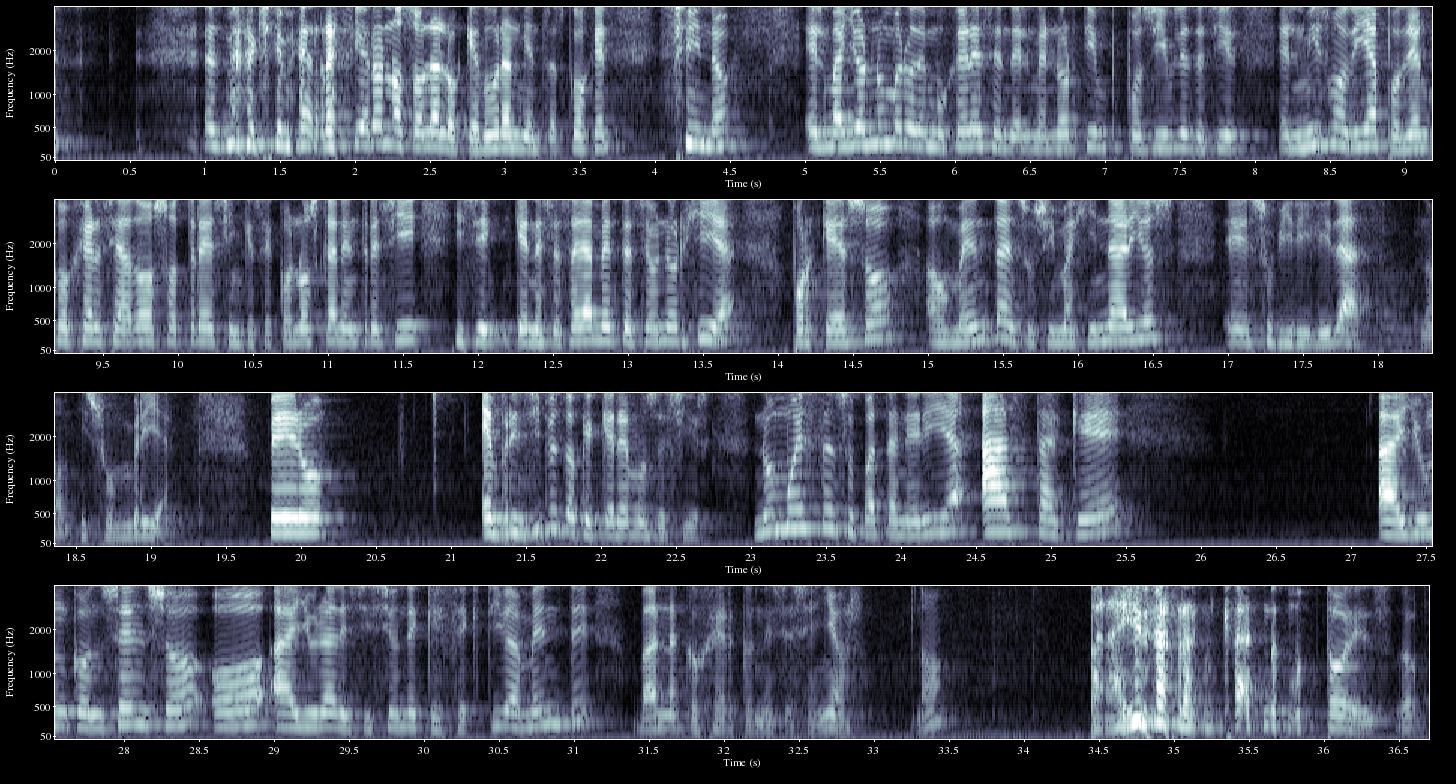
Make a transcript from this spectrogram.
Es que me refiero no solo a lo que duran mientras cogen, sino el mayor número de mujeres en el menor tiempo posible, es decir, el mismo día podrían cogerse a dos o tres sin que se conozcan entre sí y sin que necesariamente sea una orgía, porque eso aumenta en sus imaginarios eh, su virilidad ¿no? y su hombría. Pero en principio es lo que queremos decir. No muestran su patanería hasta que hay un consenso o hay una decisión de que efectivamente van a coger con ese señor, ¿no? Para ir arrancando motores, ¿no?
